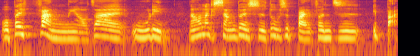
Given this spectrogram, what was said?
我被放鸟在五岭，然后那个相对湿度是百分之一百，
